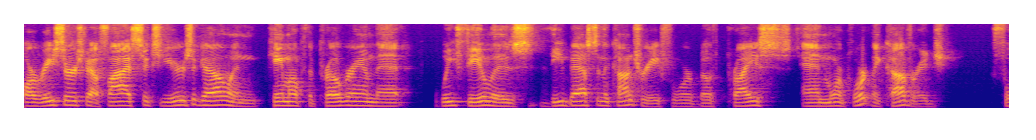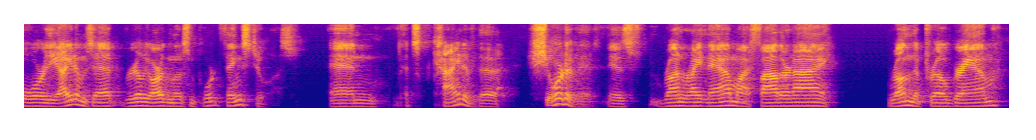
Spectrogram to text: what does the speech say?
our research about five, six years ago and came up with a program that we feel is the best in the country for both price and more importantly, coverage for the items that really are the most important things to us. And that's kind of the short of it is run right now. My father and I run the program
